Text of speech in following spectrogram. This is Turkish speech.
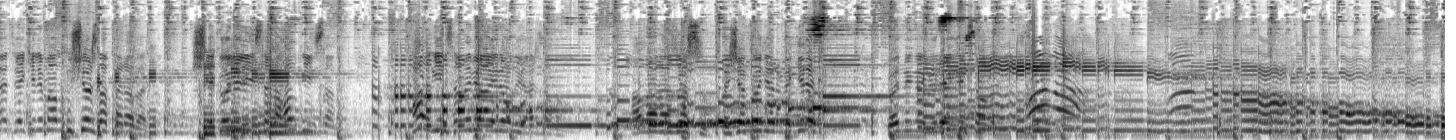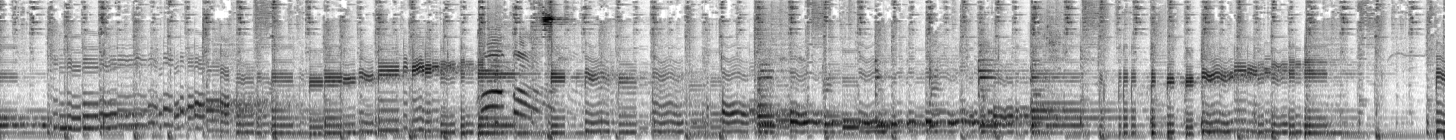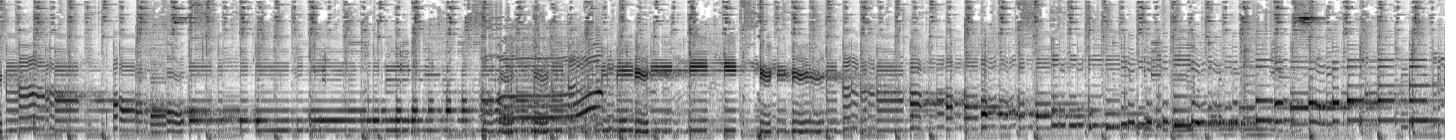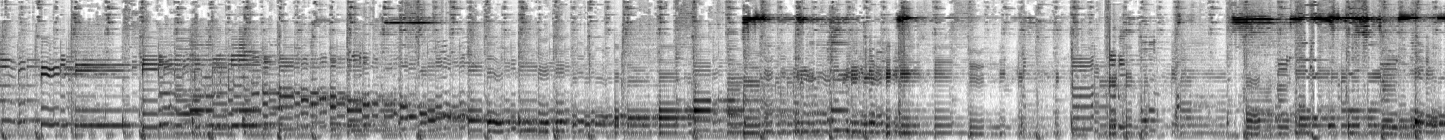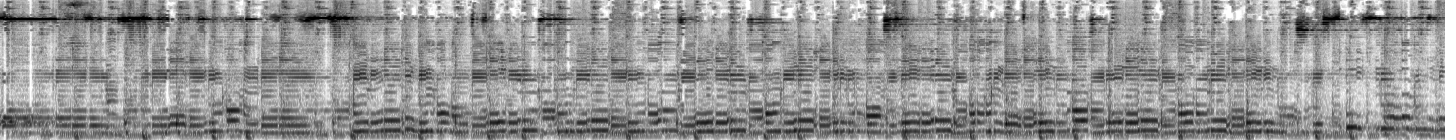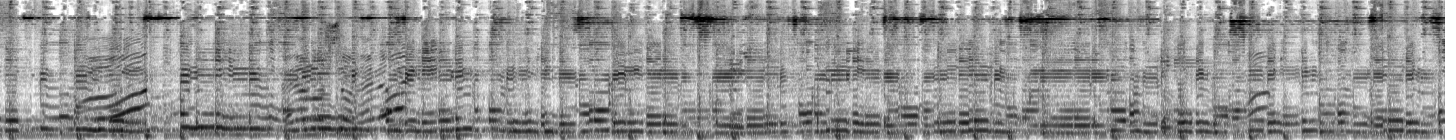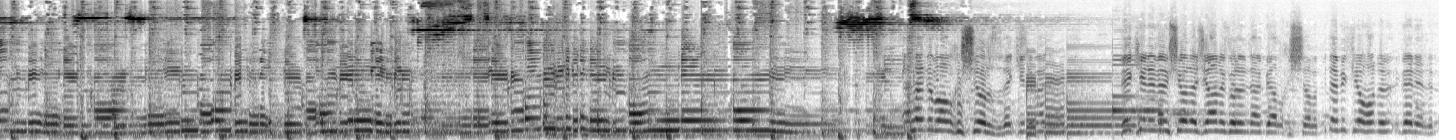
Evet vekilimi alkışlıyoruz hep beraber. İşte gönül insanı, halk insanı. Halk insanı bir ayrı oluyor her zaman. Allah razı olsun. Teşekkür ederim vekilim. Gönlüne yüreğine sağlık. Thank you. Alkışlıyoruz vekilime. Vekilime şöyle canı gönülden bir alkışlayalım. Bir de mikrofonu verelim.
